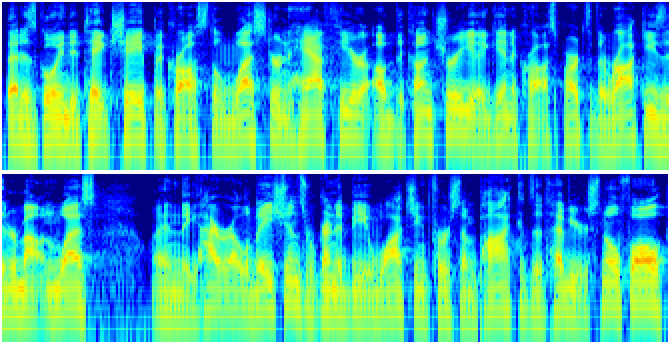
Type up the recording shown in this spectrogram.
that is going to take shape across the western half here of the country, again across parts of the Rockies, Intermountain West, in the higher elevations, we're going to be watching for some pockets of heavier snowfall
